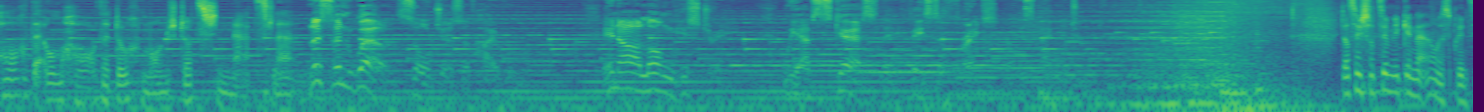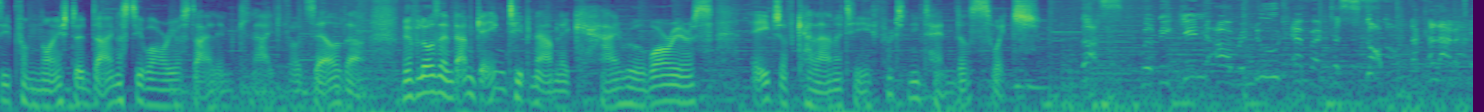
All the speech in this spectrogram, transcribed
Horde um Horde durch Monster zu schnetzeln. Listen well, soldiers of Hyrule. In our long history, we have scarcely faced a threat of this magnitude. Das ist so ziemlich genau das Prinzip vom neuesten Dynasty Warrior Style im Kleid für Zelda. Wir verlosen in diesem Game-Tipp nämlich Hyrule Warriors Age of Calamity für die Nintendo Switch. Thus will begin our renewed effort to stop the calamity.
